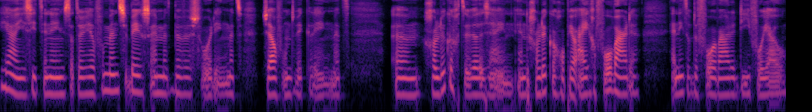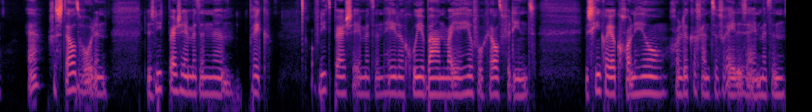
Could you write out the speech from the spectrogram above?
ja, je ziet ineens dat er heel veel mensen bezig zijn met bewustwording, met zelfontwikkeling, met um, gelukkig te willen zijn. En gelukkig op jouw eigen voorwaarden. En niet op de voorwaarden die voor jou hè, gesteld worden. Dus niet per se met een um, prik. Of niet per se met een hele goede baan waar je heel veel geld verdient. Misschien kan je ook gewoon heel gelukkig en tevreden zijn met een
